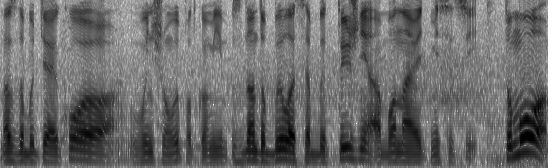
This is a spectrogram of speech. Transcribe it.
на здобуття якого в іншому випадку їм знадобилося би тижні або навіть місяці. Тому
